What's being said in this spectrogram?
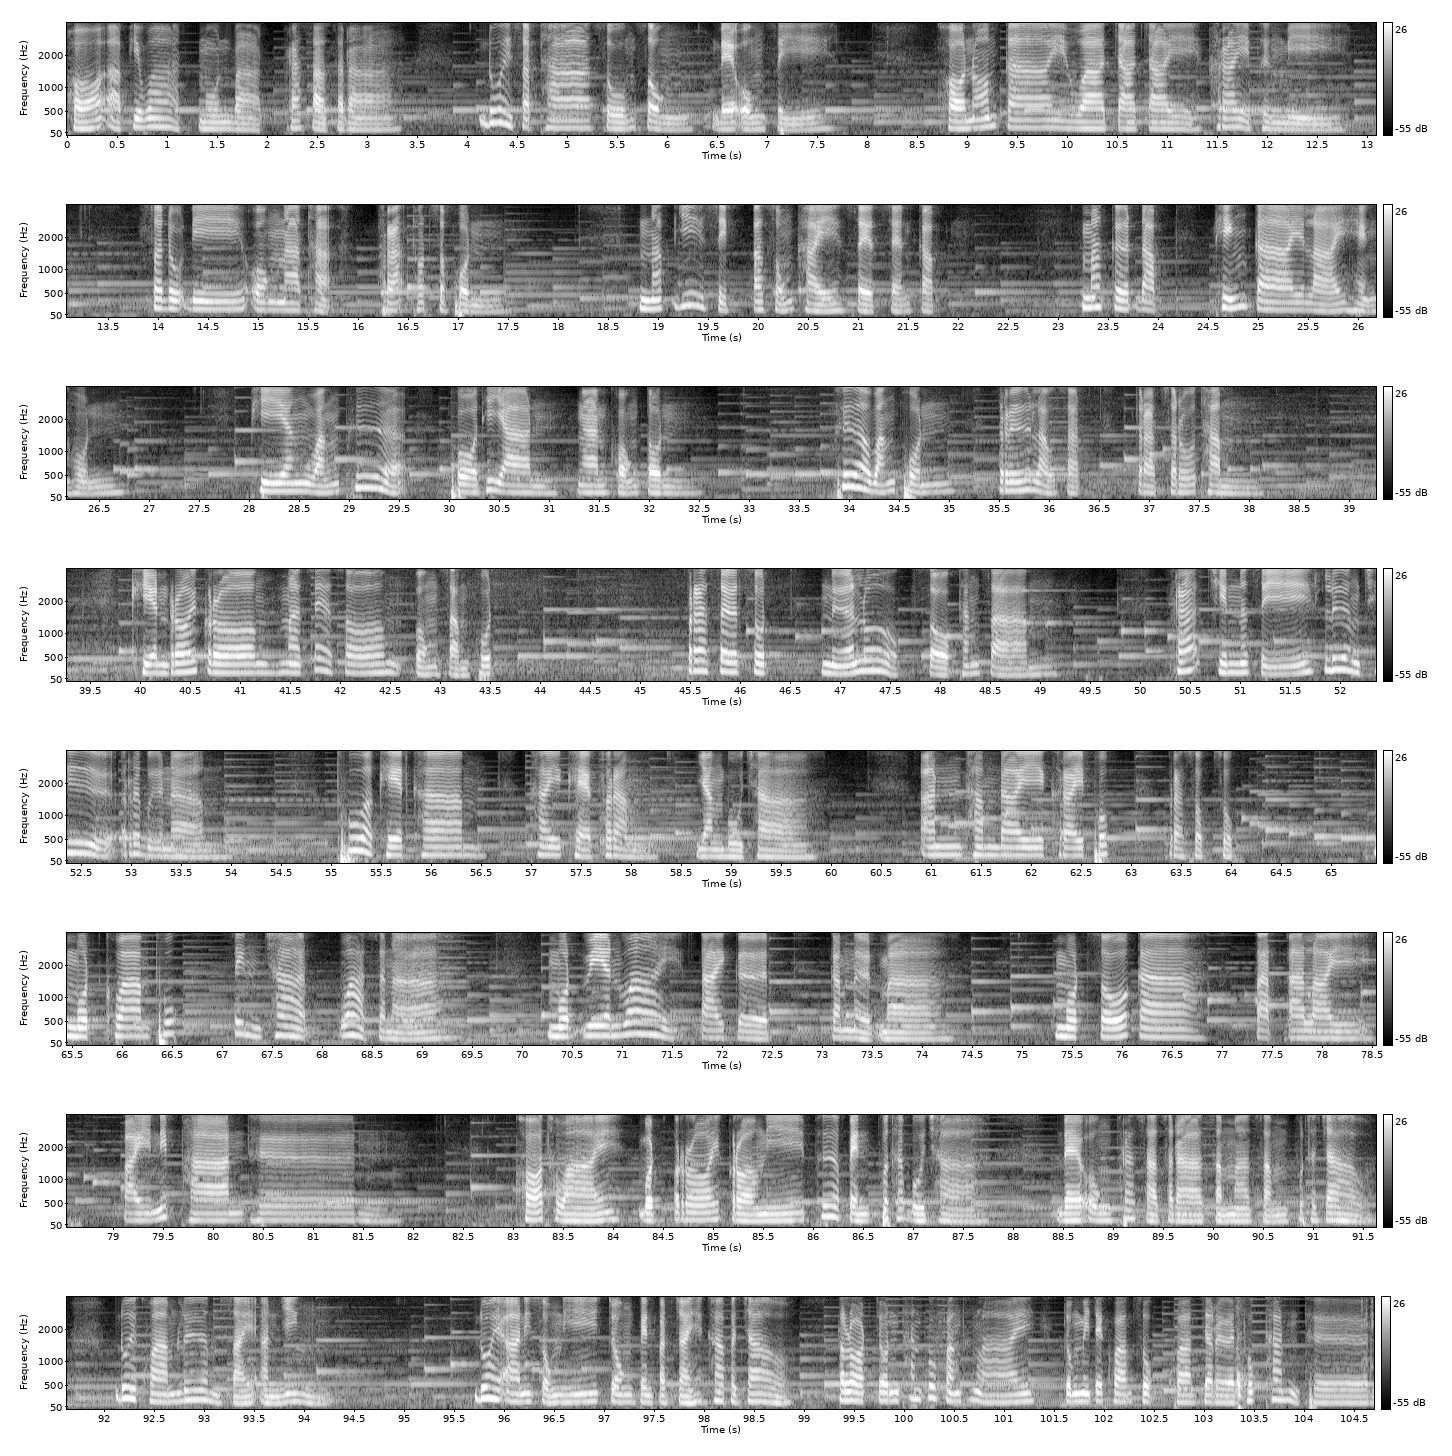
ขออภิวาทมูลบาทพระศาสดา ด้วยศรัทธาสูงส่งแด่องค์สีขอน้อมกายวาจาใจใคร่พึงมี สดุดีองค์นาถะพระทศพล นับยี่สิบอสงไขยเศษแสนกับ มาเกิดดับทิ้งกายหลายแห่งหน เพียงหวังเพื่อโพธิญาณงานของตน เพื่อหวังผลหรือเหล่าสัตว์ตรัสรู้ธรรม เขียนร้อยกรองมาแท้ซององค์สัมพุทธ ประเสริฐสุดเหนือโลกโศกทั้งสาม พระชินสีเรื่องชื่อระบือนาม ทั่วเขตคาม ไทยแขกฝรั่งยังบูชา อันทำใดใครพบประสบสุข หมดความทุกข์สิ้นชาติวาสนา หมดเวียนว่ายตายเกิดกำเนิดมา หมดโสกา ตัดอะไร ไปนิพพานเทิน ขอถวายบทร้อยกรองนี้เพื่อเป็นพุทธบูชา แด่องค์พระศาสดาสัมมาสัมพุทธเจ้า ด้วยความเลื่อมใสอันยิ่ง ด้วยอานิสงส์นี้จงเป็นปัจจัยให้ข้าพเจ้า ตลอดจนท่านผู้ฟังทั้งหลายจงมีแต่ความสุขความเจริญทุกท่านเทิน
